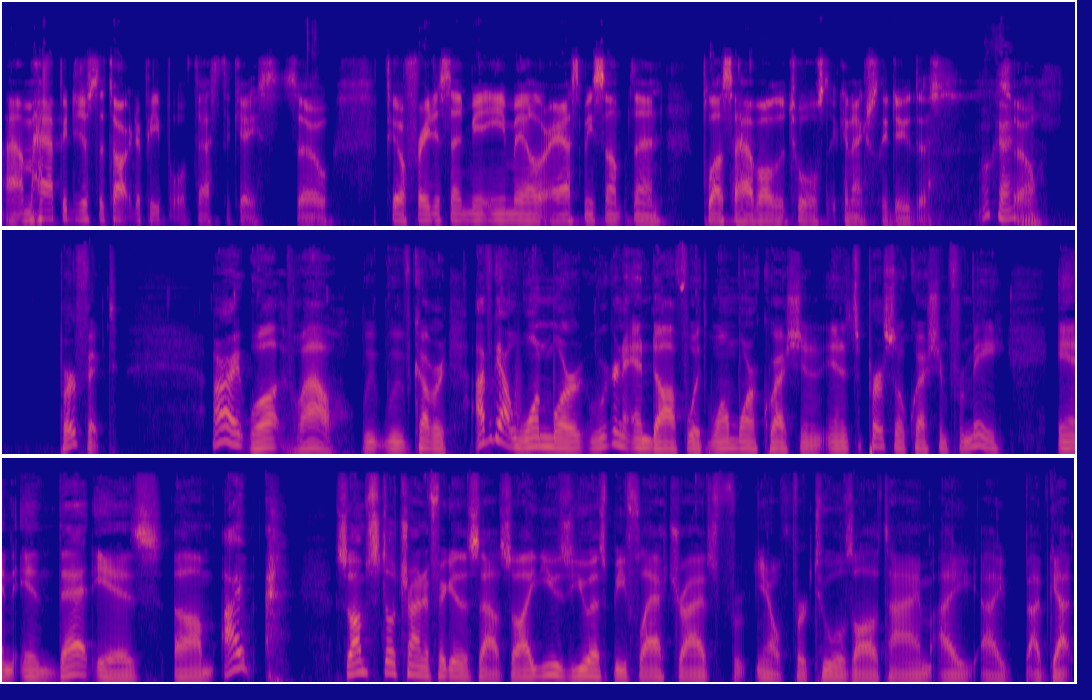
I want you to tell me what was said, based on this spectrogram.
I'm happy to just to talk to people if that's the case. So feel free to send me an email or ask me something. Plus, I have all the tools that can actually do this. Okay. So perfect. All right. Well, wow, we, we've covered. I've got one more. We're going to end off with one more question, and it's a personal question for me, and and that is, um, I. So I'm still trying to figure this out. So I use USB flash drives for you know for tools all the time. I, I I've got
